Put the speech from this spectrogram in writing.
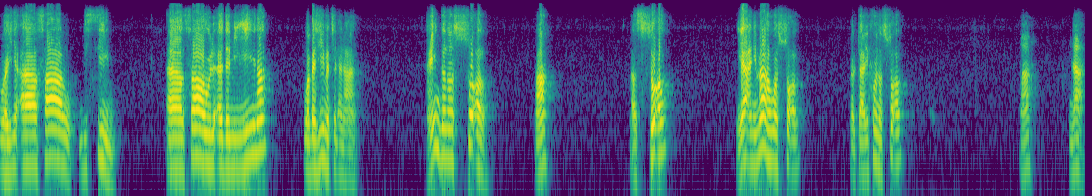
وهي آثار بالسين. آثار الأدميين وبهيمة الأنعام. عندنا السؤر؟ السؤر يعني ما هو السؤر؟ هل تعرفون السؤر؟ أه؟ نعم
